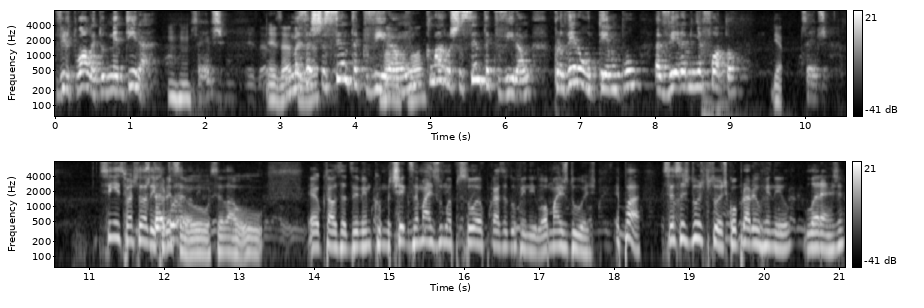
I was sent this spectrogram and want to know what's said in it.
virtual, é tudo mentira. Percebes? Exato, Mas as exato. 60 que viram, Vale, vale. claro, as 60 que viram, perderam o tempo a ver a minha foto. Yeah. Percebes? Sim, isso faz toda a Portanto, diferença. é- O, sei lá, o, é o que estavas a dizer mesmo, que chegues a mais uma pessoa por causa do vinil, ou mais duas. Epá, se essas duas pessoas comprarem o vinil laranja,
